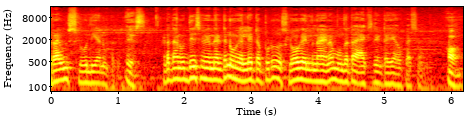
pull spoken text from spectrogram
drive slowly అని ఉంటుంది. ఎస్ అంటే దాని ఉద్దేశం ఏంటంటే నువ్వు వెళ్ళేటప్పుడు స్లోగా వెళ్ళిన ఆయన ముందట యాక్సిడెంట్ అయ్యే అవకాశం ఉంది. అవును.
